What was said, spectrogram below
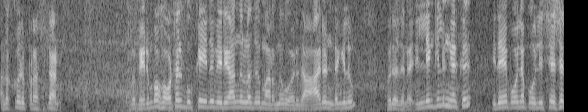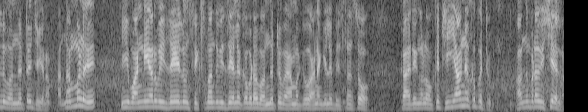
അതൊക്കെ ഒരു പ്രശ്നമാണ്. അപ്പോൾ വരുമ്പോൾ ഹോട്ടൽ ബുക്ക് ചെയ്ത് വരിക എന്നുള്ളത് മറന്നു പോരുത് ആരുണ്ടെങ്കിലും ഒരു ഇതുണ്ട് ഇല്ലെങ്കിൽ നിങ്ങൾക്ക് ഇതേപോലെ പോലീസ് സ്റ്റേഷനിൽ വന്നിട്ട് ചെയ്യണം. നമ്മൾ ഈ വൺ ഇയർ വിസയിലും സിക്സ് മന്ത് വിസയിലൊക്കെ ഇവിടെ വന്നിട്ട് നമുക്ക് വേണമെങ്കിൽ ബിസിനസ്സോ കാര്യങ്ങളോ ഒക്കെ ചെയ്യാനൊക്കെ പറ്റും. അതൊന്നും ഇവിടെ വിഷയമല്ല.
